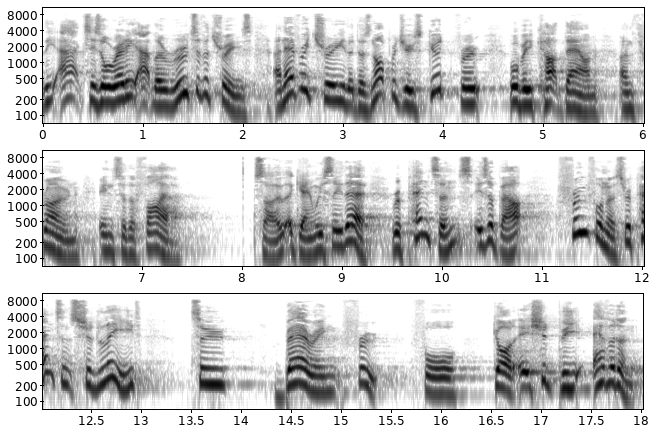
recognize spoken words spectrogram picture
The axe is already at the root of the trees, and every tree that does not produce good fruit will be cut down and thrown into the fire. So again, we see there, repentance is about fruitfulness. Repentance should lead to bearing fruit for God. It should be evident.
